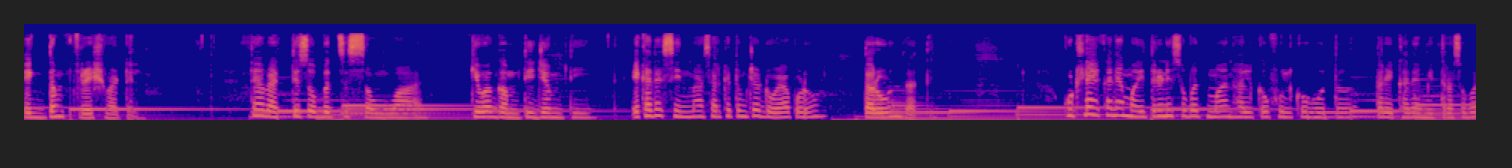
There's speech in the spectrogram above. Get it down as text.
एकदम फ्रेश वाटेल. त्या व्यक्तीसोबतचे संवाद किंवा गमती जमती एखाद्या सिनेमासारखे तुमच्या डोळ्यापडून तरळून जातील. कुठल्या एखाद्या मैत्रिणीसोबत मन हलकं फुलकं होतं तर एखाद्या मित्रासोबत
